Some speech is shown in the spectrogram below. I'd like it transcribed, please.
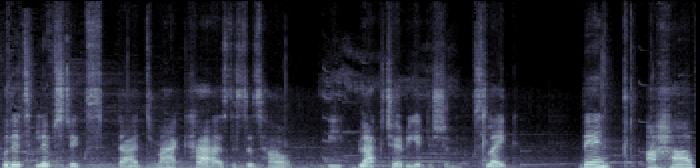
bullet lipsticks that MAC has, this is how the Black Cherry edition looks like. Then I have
